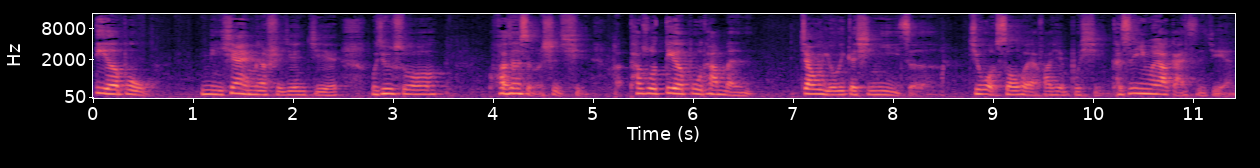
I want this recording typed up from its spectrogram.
第二部，你现在有没有时间接？我就说发生什么事情？他说第二部他们交由一个新译者，结果我收回来发现不行，可是因为要赶时间，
